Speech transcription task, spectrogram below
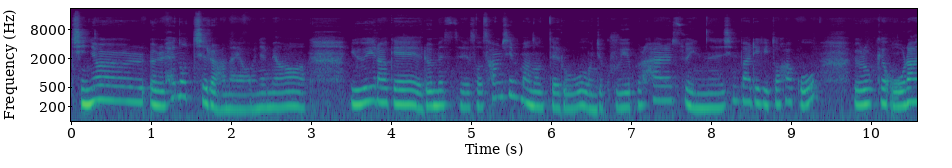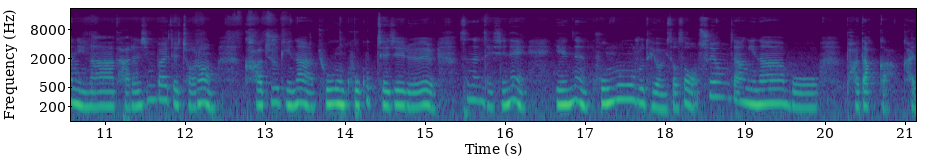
진열을 해놓지를 않아요. 왜냐면 유일하게 에르메스에서 30만 원대로 이제 구입을 할 수 있는 신발이기도 하고 이렇게 오란이나 다른 신발들처럼 가죽이나 좋은 고급 재질을 쓰는 대신에 얘는 고무로 되어 있어서 수영장이나 뭐 바닷가 갈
